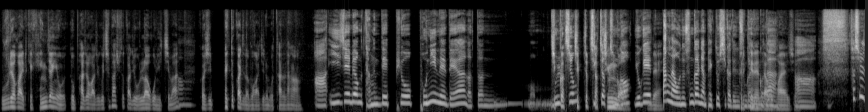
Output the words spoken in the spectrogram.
우려가 이렇게 굉장히 오- 높아져 가지고 7, 80도까지 올라오고는 있지만 아. 그것이 100도까지 넘어가지는 못하는 상황. 아, 이재명 당대표 본인에 대한 어떤 뭐 직접- 물증, 직접 증거, 증거. 요게 네. 딱 나오는 순간이 한 100도씨가 되는 그렇게 순간인 된다고 거다. 봐야죠. 아, 사실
